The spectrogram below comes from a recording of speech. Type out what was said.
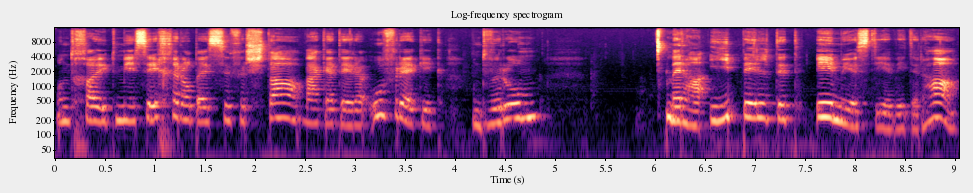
und könnt mich sicher auch besser verstehen wegen dieser Aufregung und warum wir haben eingebildet, ich müsste die wieder haben.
